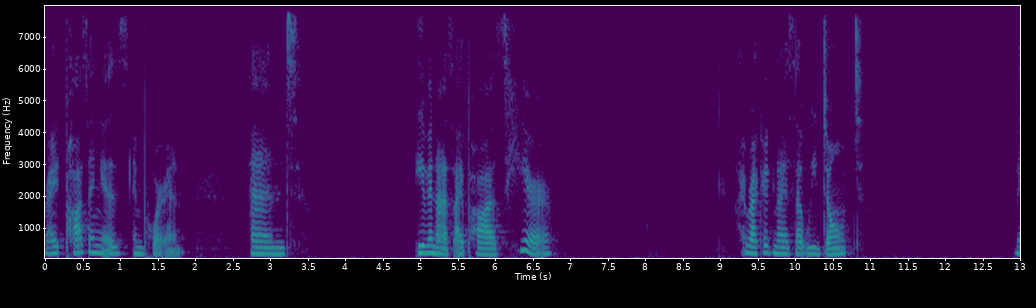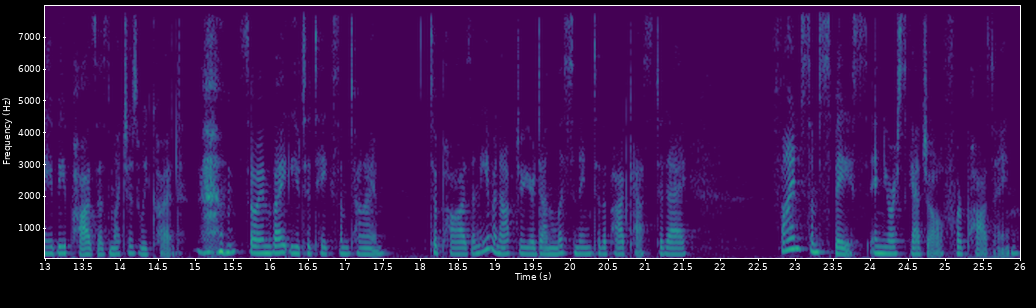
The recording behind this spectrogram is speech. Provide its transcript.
right? Pausing is important. And even as I pause here, I recognize that we don't maybe pause as much as we could. so I invite you to take some time to pause. And even after you're done listening to the podcast today, find some space in your schedule for pausing,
